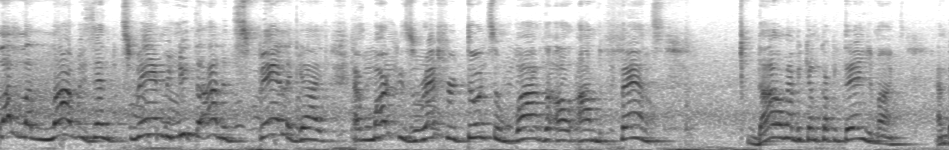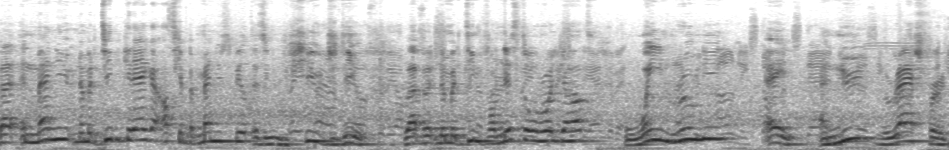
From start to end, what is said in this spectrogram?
la la la, we zijn twee minuten aan het spelen guys. En Marcus Rashford toont zijn waarde al aan de fans. Daarom heb ik hem kapitein gemaakt. En bij een menu nummer 10 krijgen als je bij menu speelt is een huge deal. We hebben nummer 10 van Nistelrooy gehad, Wayne Rooney, hey, en nu Rashford.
